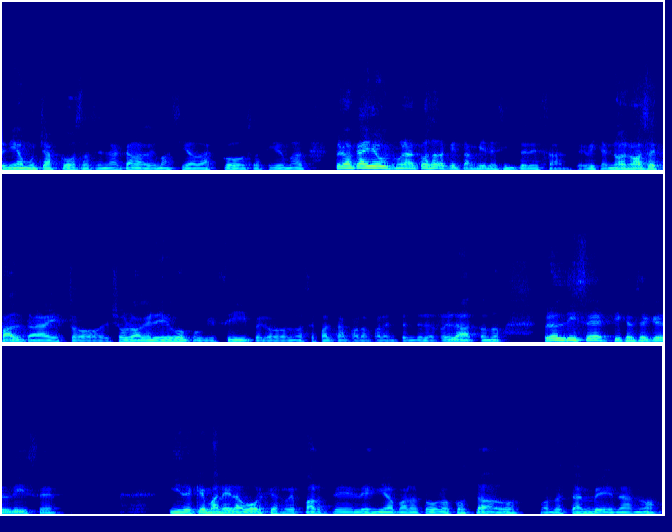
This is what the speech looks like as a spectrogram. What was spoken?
tenía muchas cosas en la cara, demasiadas cosas y demás. Pero acá hay una cosa que también es interesante, ¿viste? No, no hace falta esto, yo lo agrego porque sí, pero no hace falta para, para entender el relato, ¿no? Pero él dice, fíjense que él dice, y de qué manera Borges reparte leña para todos los costados, cuando está en Vena, ¿no?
